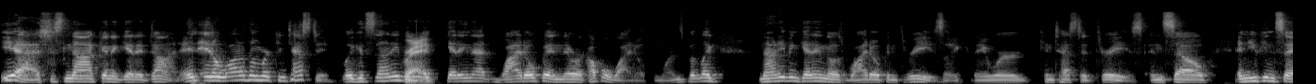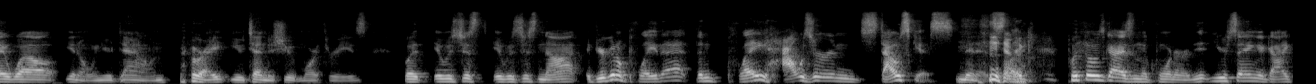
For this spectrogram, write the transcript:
yeah, it's just not going to get it done. And, and a lot of them were contested. Like it's not even Right. like getting that wide open. There were a couple wide open ones, but like not even getting those wide open threes. Like they were contested threes. And so, and you can say, well, you know, when you're down, right, you tend to shoot more threes. But it was just, it was just not. If you're gonna play that, then play Hauser and Stauskas minutes. yeah. Like put those guys in the corner. You're saying a guy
